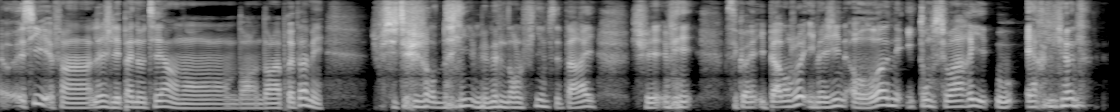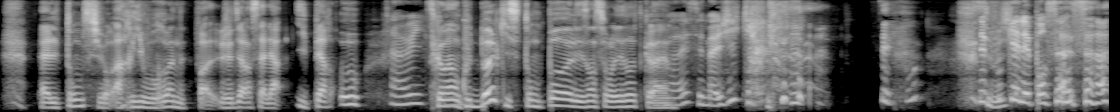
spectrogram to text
Euh, si, enfin, là, je l'ai pas noté hein, dans, dans, dans la prépa, mais je me suis toujours dit, mais même dans le film, c'est pareil. Je fais, mais c'est quand même hyper dangereux. Imagine Ron, il tombe sur Harry, ou Hermione, elle tombe sur Harry ou Ron. Enfin, je veux dire, ça a l'air hyper haut. Ah oui. C'est quand même un coup de bol qui se tombent pas les uns sur les autres, quand même. Ouais, c'est magique. c'est fou. C'est fou qu'elle ait pensé à ça.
